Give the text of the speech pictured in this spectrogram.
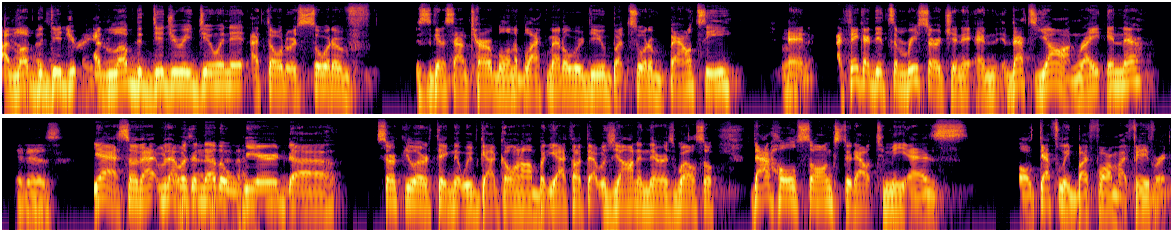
I love the that's didger. I love the didgeridoo doing it. I thought it was sort of. This is gonna sound terrible in a black metal review, but sort of bouncy. Mm-hmm. And I think I did some research in it, and that's Jan right in there. It is. Yeah, so that that was another weird uh, circular thing that we've got going on. But yeah, I thought that was Jan in there as well. So that whole song stood out to me as, well, definitely by far my favorite.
